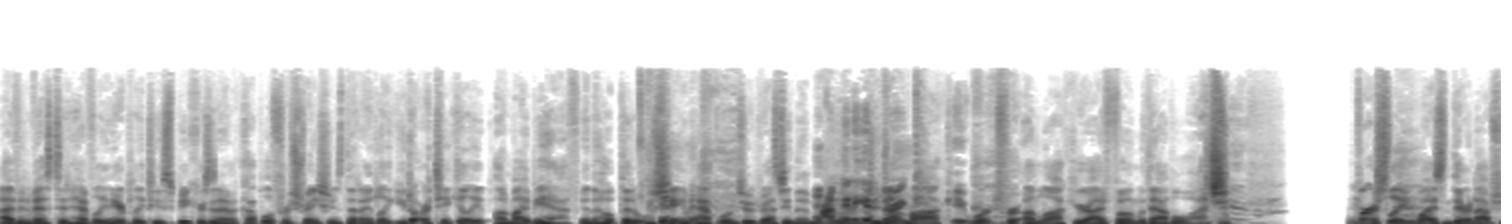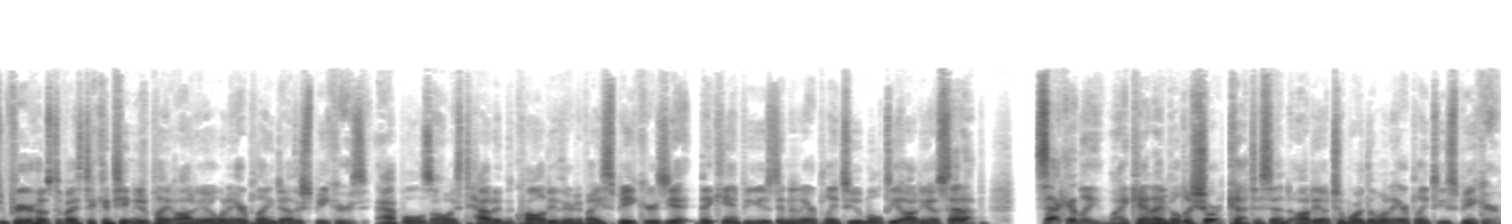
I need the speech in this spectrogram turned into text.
I've invested heavily in AirPlay 2 speakers and I have a couple of frustrations that I'd like you to articulate on my behalf in the hope that it will shame Apple into addressing them. I'm gonna get Do a drink. not mock. It worked for unlock your iPhone with Apple Watch. Firstly, why isn't there an option for your host device to continue to play audio when airplaying to other speakers? Apple is always touting the quality of their device speakers, yet they can't be used in an AirPlay 2 multi audio setup. Secondly, why can't I Hmm. build a shortcut to send audio to more than one AirPlay 2 speaker?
